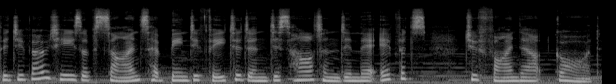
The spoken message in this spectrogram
The devotees of science have been defeated and disheartened in their efforts to find out God.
